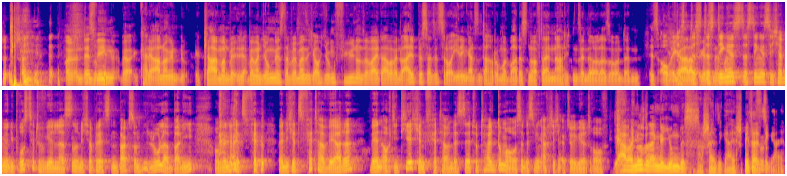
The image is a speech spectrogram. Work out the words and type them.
und deswegen, keine Ahnung, klar, man, wenn man jung ist, dann will man sich auch jung fühlen und so weiter, aber wenn du alt bist, dann sitzt du doch eh den ganzen Tag rum und wartest nur auf deinen Nachrichtensender oder so und dann ist auch egal. Das, das, das Ding ist, das Ding ist, ich habe mir die Brust tätowieren lassen und ich habe jetzt einen Bugs und einen Lola Bunny und wenn ich jetzt fett, wenn ich jetzt fetter werde, werden auch die Tierchen fetter und das sieht total dumm aus und deswegen achte ich aktuell wieder drauf. Ja, aber nur solange du jung bist, ist doch scheißegal. Später ist es egal.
